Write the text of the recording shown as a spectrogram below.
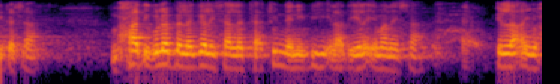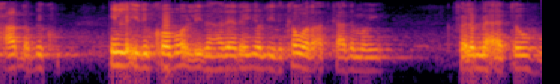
i gashaan maxaad igula ballangelaysaa la ta'tunanii bihi inaad iila imanaysaan ilaa an yuxaada bikum. In la idinkoobo oo laidin hareereeyo laidinka wada adkaada mooye. Falamaa aatowhu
